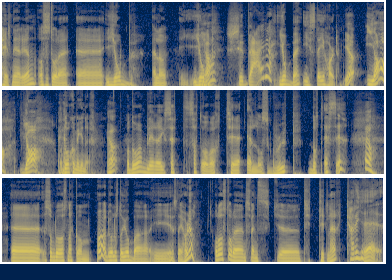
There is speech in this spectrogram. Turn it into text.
helt ned igjen, og så står det eh, jobb. Eller jobb. Ja, se der, ja. Jobbe i Stay Hard. Ja. Ja! Ja! Og da kom jeg inn der. ja. Og da blir jeg sett, satt over til ellersgroup.se. ja. Eh, som da snakker om Å, du har lyst til å jobbe i Stay Hard, ja. Og da står det en svensk uh, tittel her. Karriere.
